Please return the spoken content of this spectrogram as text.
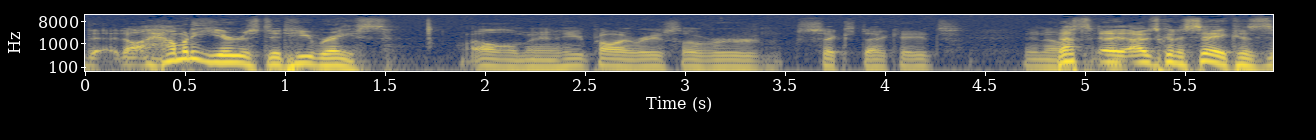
th- how many years did he race? Oh man, he probably raced over six decades. You know, That's uh, I was going to say because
